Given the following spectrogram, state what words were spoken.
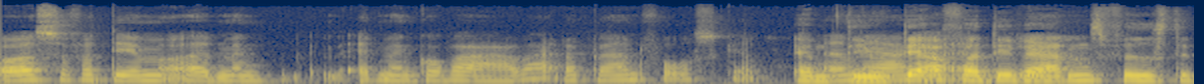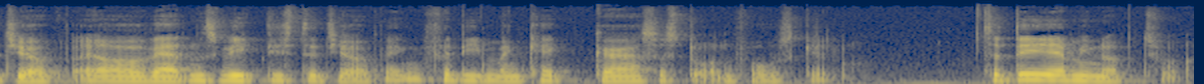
os og for dem, og at man, at man går på arbejde og gør en forskel. Jamen, det er jo derfor, at- det er ja. verdens fedeste job, og verdens vigtigste job, ikke? fordi man kan gøre så stor en forskel. Så det er min optur.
